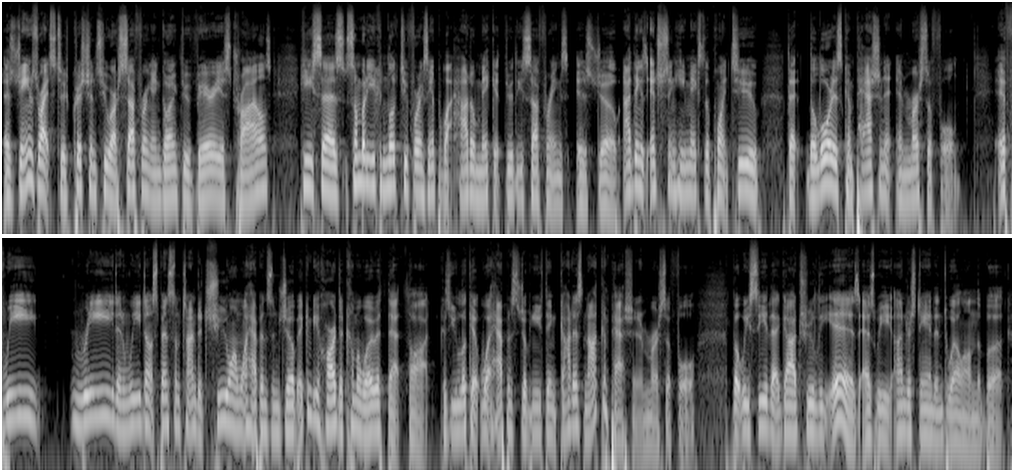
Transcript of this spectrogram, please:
As James writes to Christians who are suffering and going through various trials, he says somebody you can look to, for example, about how to make it through these sufferings is Job. I think it's interesting he makes the point, too, that the Lord is compassionate and merciful. If we read and we don't spend some time to chew on what happens in Job, it can be hard to come away with that thought because you look at what happens to Job and you think God is not compassionate and merciful. But we see that God truly is as we understand and dwell on the book.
